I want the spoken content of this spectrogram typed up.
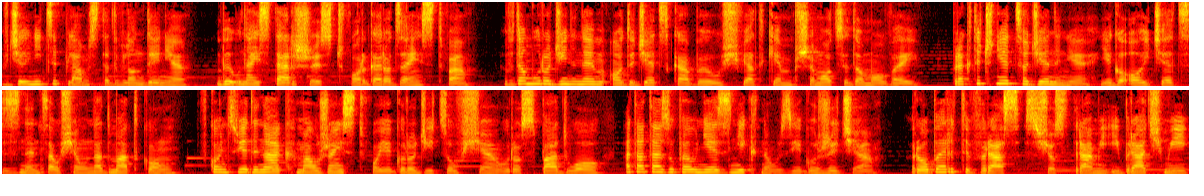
w dzielnicy Plumstead w Londynie. Był najstarszy z czworga rodzeństwa. W domu rodzinnym od dziecka był świadkiem przemocy domowej. Praktycznie codziennie jego ojciec znęcał się nad matką końcu jednak małżeństwo jego rodziców się rozpadło, a tata zupełnie zniknął z jego życia. Robert wraz z siostrami i braćmi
